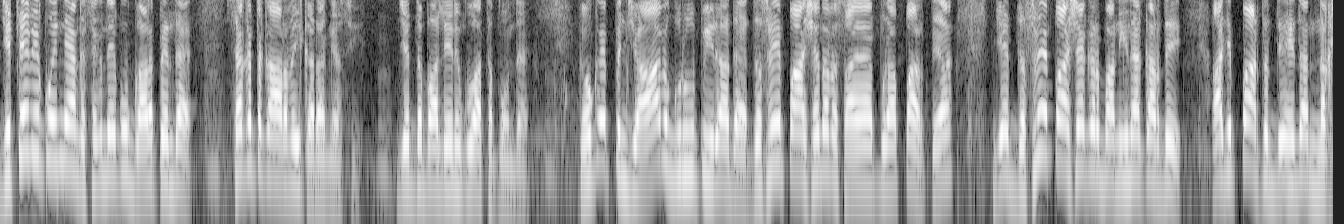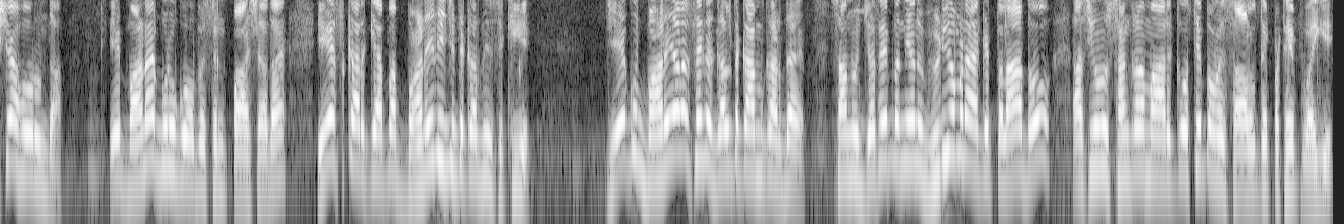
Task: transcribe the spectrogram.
ਜਿੱਥੇ ਵੀ ਕੋਈ ਨਿਹੰਗ ਸਿੰਘ ਦੇ ਕੋਈ ਗਲ ਪੈਂਦਾ ਸਖਤ ਕਾਰਵਾਈ ਕਰਾਂਗੇ ਅਸੀਂ, ਜੇ ਦਬਾਲੇ ਨੂੰ ਕੋਈ ਹੱਥ ਪਾਉਂਦਾ ਕਿਉਂਕਿ ਪੰਜਾਬ ਗੁਰੂ ਪੀਰਾ ਦਾ ਦਸਵੇਂ ਪਾਤਸ਼ਾਹ ਦਾ ਵਸਾਇਆ ਪੂਰਾ ਭਾਰਤ ਆ। ਜੇ ਦਸਵੇਂ ਪਾਤਸ਼ਾਹ ਕੁਰਬਾਨੀ ਨਾ ਕਰਦੇ, ਅੱਜ ਭਾਰਤ ਦੇਸ਼ ਦਾ ਨਕਸ਼ਾ ਹੋਰ ਹੁੰਦਾ। ਇਹ ਬਾਣਾ ਗੁਰੂ ਗੋਬਿੰਦ ਸਿੰਘ ਪਾਤਸ਼ਾਹ ਦਾ ਇਸ ਕਰਕੇ ਆਪਾਂ ਬਾਣੇ ਦੀ ਇੱਜ਼ਤ ਕਰਨੀ ਸਿੱਖੀਏ। ਜੇ ਕੋਈ ਬਾਣੇ ਵਾਲਾ ਸਿੰਘ ਗਲਤ ਕੰਮ ਕਰਦਾ ਹੈ ਸਾਨੂੰ ਜਥੇਬੰਦੀਆਂ ਨੂੰ ਵੀਡੀਓ ਬਣਾ ਕੇ ਤਲਾ ਦਿਓ ਅਸੀਂ ਉਹਨੂੰ ਸੰਗਲ ਮਾਰ ਕੇ ਉੱਥੇ ਭਾਵੇਂ ਸਾਲ ਉੱਤੇ ਪੱਠੇ ਪਵਾਈਏ।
